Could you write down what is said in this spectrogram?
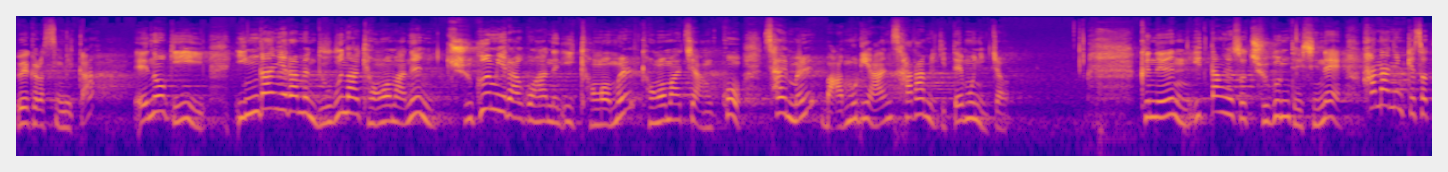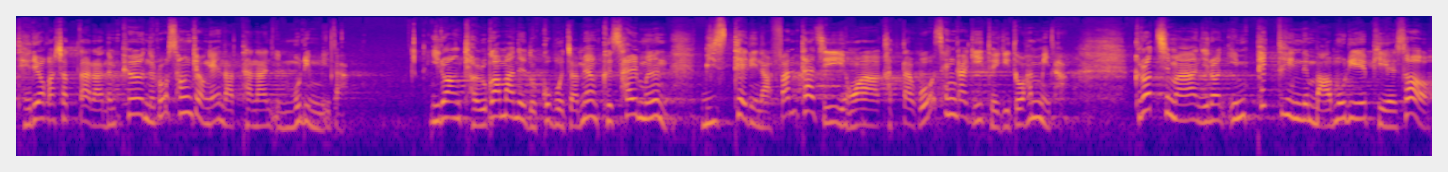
왜 그렇습니까? 에녹이 인간이라면 누구나 경험하는 죽음이라고 하는 이 경험을 경험하지 않고 삶을 마무리한 사람이기 때문이죠. 그는 이 땅에서 죽음 대신에 하나님께서 데려가셨다라는 표현으로 성경에 나타난 인물입니다. 이러한 결과만을 놓고 보자면 그 삶은 미스테리나 판타지 영화 같다고 생각이 되기도 합니다. 그렇지만 이런 임팩트 있는 마무리에 비해서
